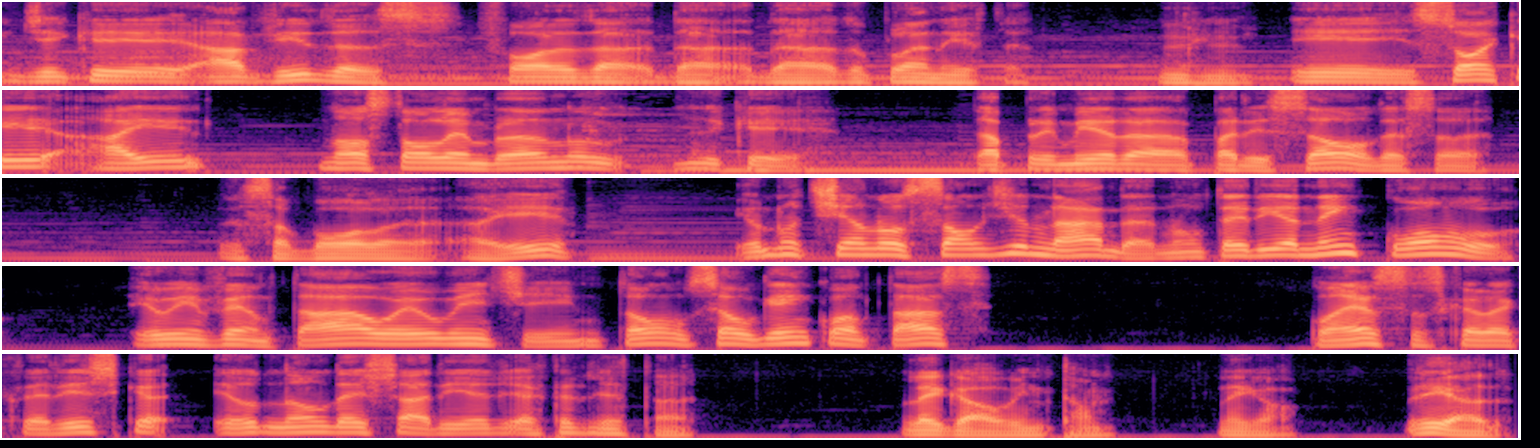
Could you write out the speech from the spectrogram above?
de que há vidas fora da- da- da- do planeta. E só que aí nós estamos lembrando de quê? Da primeira aparição dessa, dessa bola aí, eu não tinha noção de nada, não teria nem como eu inventar ou eu mentir. Então, se alguém contasse com essas características, eu não deixaria de acreditar. Legal, então. Legal. Obrigado.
